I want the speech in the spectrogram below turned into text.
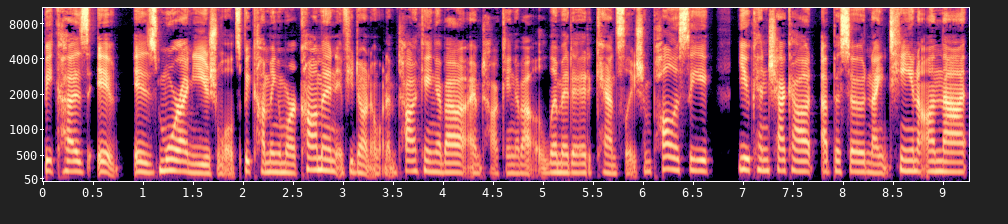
because it is more unusual. It's becoming more common. If you don't know what I'm talking about, I'm talking about a limited cancellation policy. You can check out episode 19 on that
